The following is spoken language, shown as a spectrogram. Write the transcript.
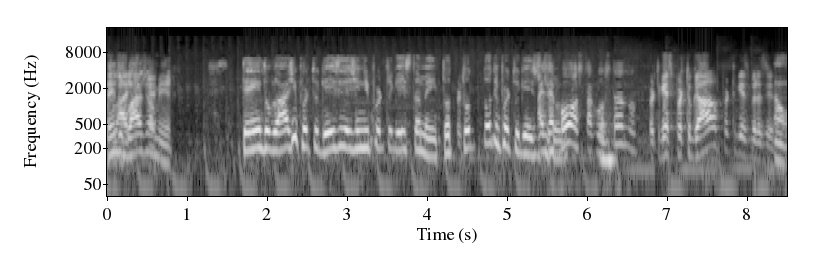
Tem dublagem, é- Almir? Tem dublagem em português e legenda em português também. Todo, todo, todo em português. Mas o é jogo. boa, você tá gostando? Português Portugal, português Brasil. Não,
